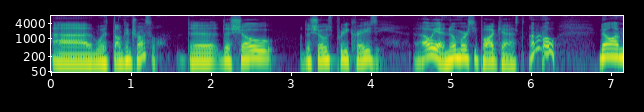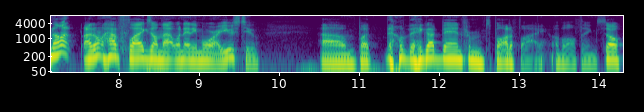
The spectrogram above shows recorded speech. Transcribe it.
uh, with Duncan Trussell. The the show the show's pretty crazy. Oh yeah, No Mercy podcast. I don't know. No, I'm not. I don't have flags on that one anymore. I used to. Um, but they got banned from Spotify of all things. So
